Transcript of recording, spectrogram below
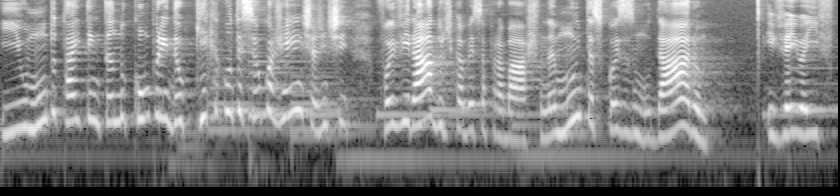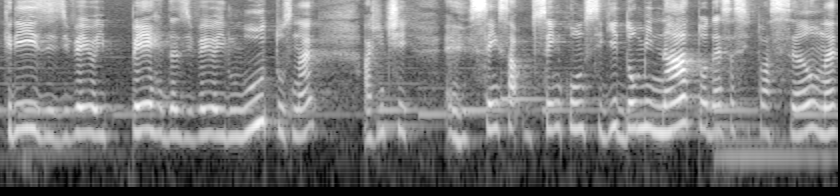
E o mundo está tentando compreender o que, que aconteceu com a gente. A gente foi virado de cabeça para baixo, né? Muitas coisas mudaram e veio aí crises, e veio aí perdas, e veio aí lutos, né? A gente é, sem, sem conseguir dominar toda essa situação, né?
